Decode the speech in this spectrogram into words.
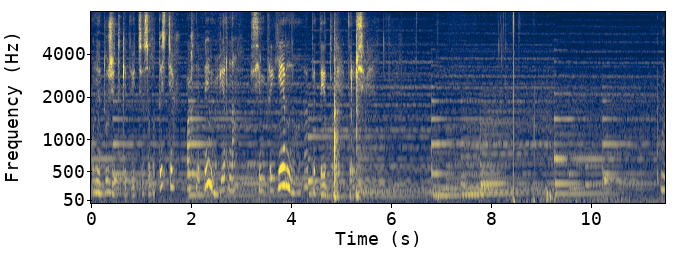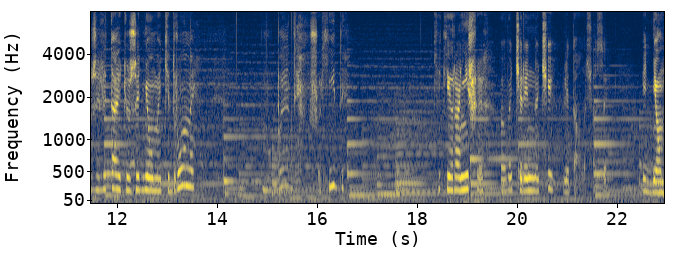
Вони дуже такі, дивіться, золотисті, пахнуть неймовірно. Всім приємного апетиту, друзі. Боже, літають уже днем ті дрони, мопеди, шохіди. Тільки раніше ввечері вночі літало зараз і днем.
